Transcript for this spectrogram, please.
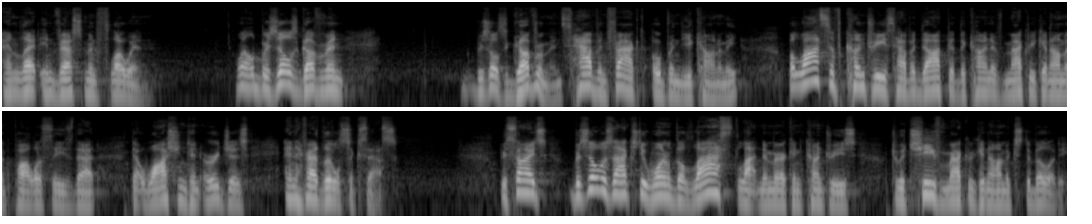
and let investment flow in? Well, Brazil's government Brazil's governments have, in fact, opened the economy, but lots of countries have adopted the kind of macroeconomic policies that, that Washington urges and have had little success. Besides, Brazil was actually one of the last Latin American countries to achieve macroeconomic stability.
